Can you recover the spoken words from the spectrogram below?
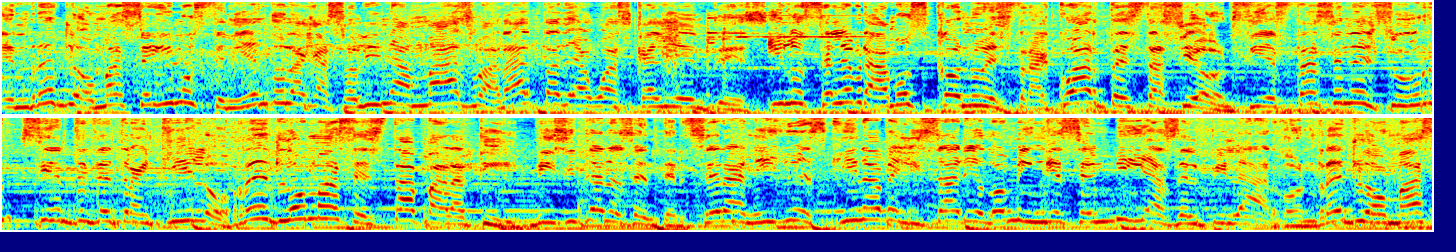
En Red Lomas seguimos teniendo la gasolina más barata de Aguascalientes y lo celebramos con nuestra cuarta estación. Si estás en el sur, siéntete tranquilo. Red Lomas está para ti. Visítanos en Tercer Anillo, esquina Belisario Domínguez en Villas del Pilar. Con Red Lomas,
